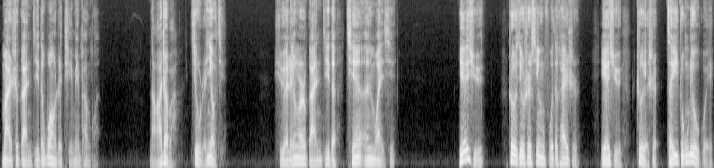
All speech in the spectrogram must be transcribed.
满是感激地望着铁面判官，拿着吧，救人要紧。雪灵儿感激的千恩万谢。也许这就是幸福的开始，也许这也是贼中六鬼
